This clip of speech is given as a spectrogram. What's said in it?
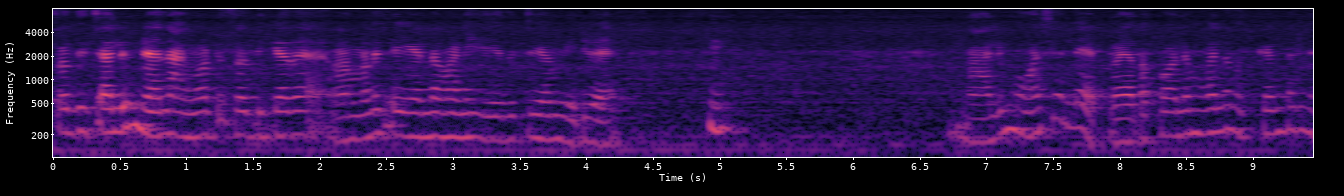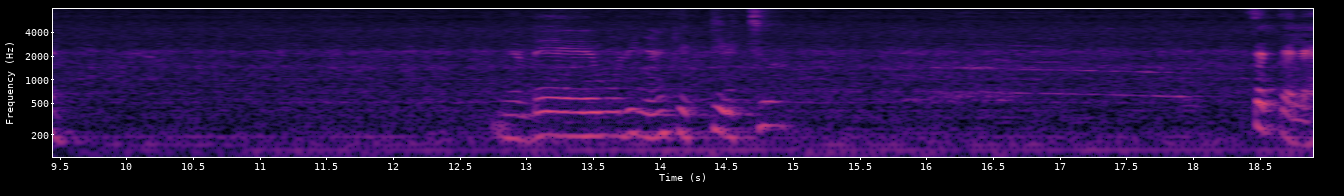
ശ്രദ്ധിച്ചാലും ഞാൻ അങ്ങോട്ട് ശ്രദ്ധിക്കാതെ നമ്മൾ ചെയ്യേണ്ട പണി ചെയ്തിട്ട് ഞാൻ വരുവേ. എന്നാലും മോശമല്ലേ പ്രേതക്കോലം പോലെ നിൽക്കണ്ടല്ലോ മുടി ഞാൻ കെട്ടി വെച്ചു. സെറ്റല്ലേ?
